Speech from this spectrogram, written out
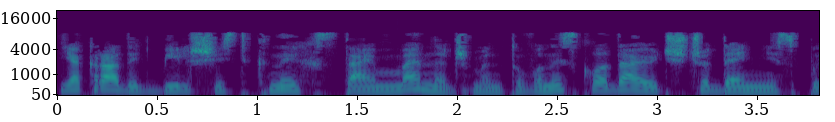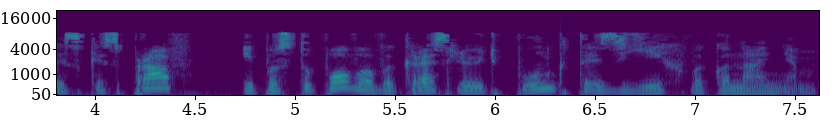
Як радить більшість книг з тайм-менеджменту, вони складають щоденні списки справ і поступово викреслюють пункти з їх виконанням.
